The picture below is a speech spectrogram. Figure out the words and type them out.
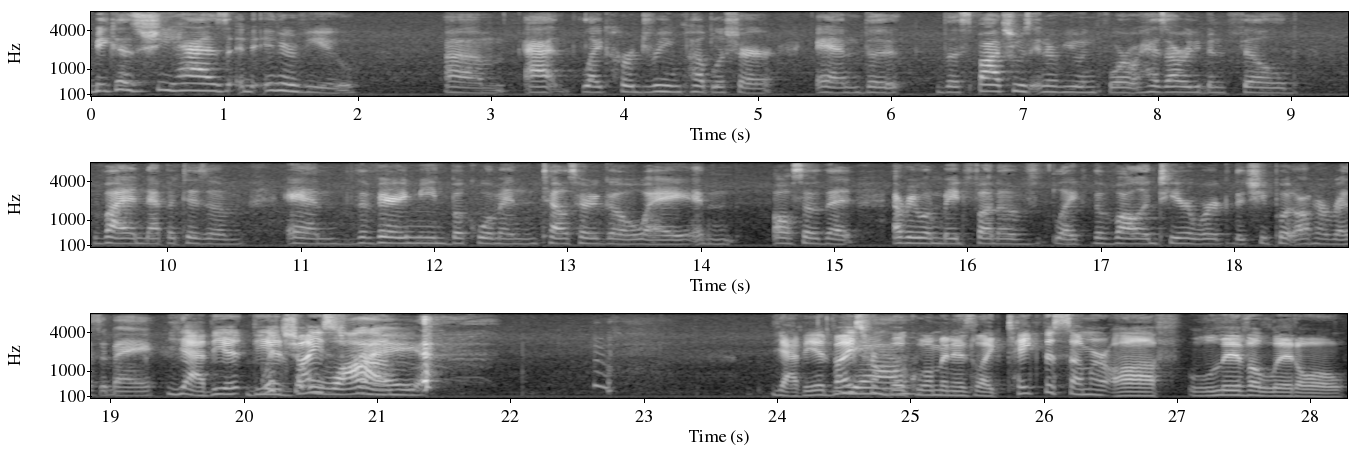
because she has an interview um, at like her dream publisher and the the spot she was interviewing for has already been filled via nepotism and the very mean bookwoman tells her to go away and also that everyone made fun of like the volunteer work that she put on her resume yeah, the the Which advice why? from yeah the advice Yeah. from Bookwoman is like take the summer off, live a little,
